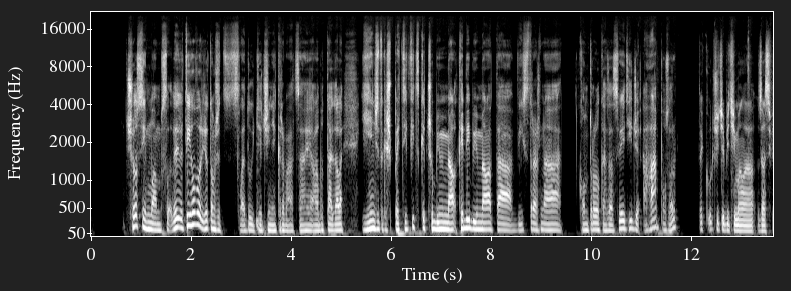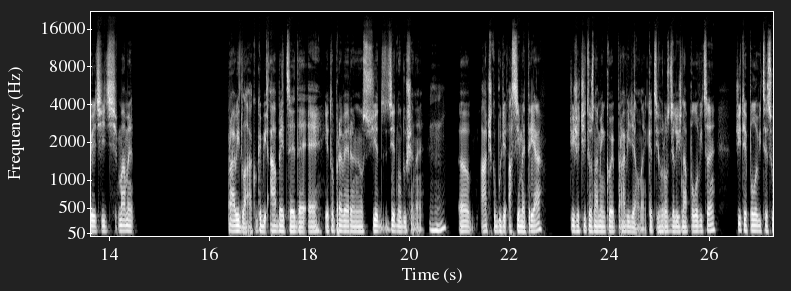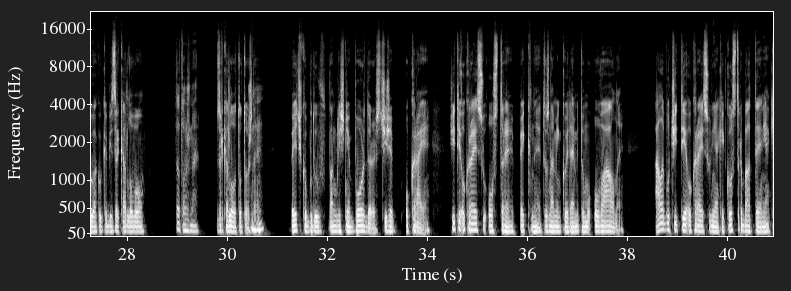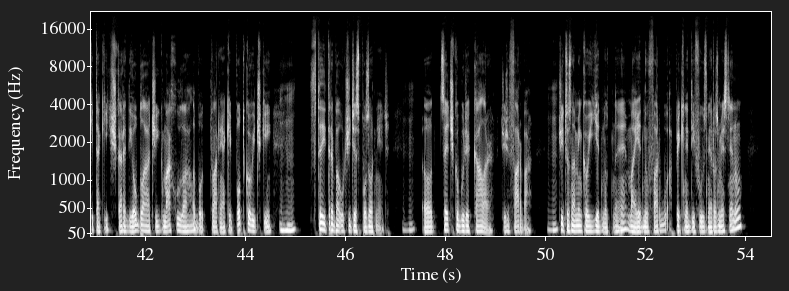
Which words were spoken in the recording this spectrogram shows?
Čo si mám sledovať? Ty hovoríš o tom, že sledujte, či nekrváca, alebo tak, ale je niečo také špecifické, čo by mi mal, kedy by mala tá výstražná kontrolka zasvietiť, že aha, pozor. Tak určite by ti mala zasvietiť, máme pravidlá, ako keby A, B, C, D, E. Je to pre verejnosť jed- zjednodušené. Mhm. Uh, Ačko bude asymetria, čiže či to znamienko je pravidelné. Keď si ho rozdelíš na polovice, či tie polovice sú ako keby zrkadlovo, Totožné. zrkadlovo totožné. Mhm. Bčko budú v angličtine borders, čiže okraje. Či tie okraje sú ostré, pekné, to znamienko je dajme tomu oválne. Alebo či tie okraje sú nejaké kostrbaté, nejaký taký škaredý obláčik, machula alebo tvar nejakej podkovičky, Mhm. Vtedy treba určite spozornieť. Mhm. C bude color, čiže farba. Mhm. Či to znamienko je jednotné, má jednu farbu a pekne difúzne rozmiestnenú,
